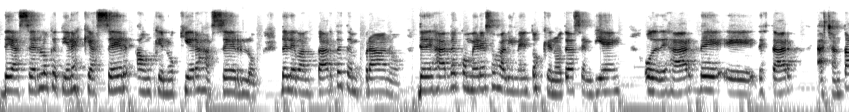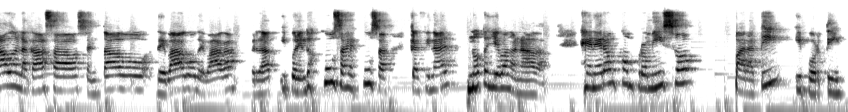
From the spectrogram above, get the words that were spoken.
de hacer lo que tienes que hacer aunque no quieras hacerlo, de levantarte temprano, de dejar de comer esos alimentos que no te hacen bien o de dejar de, eh, estar achantado en la casa, sentado, de vago, de vaga, ¿verdad? Y poniendo excusas, excusas que al final no te llevan a nada. Genera un compromiso para ti y por ti.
